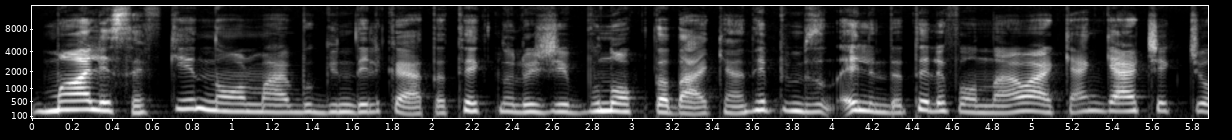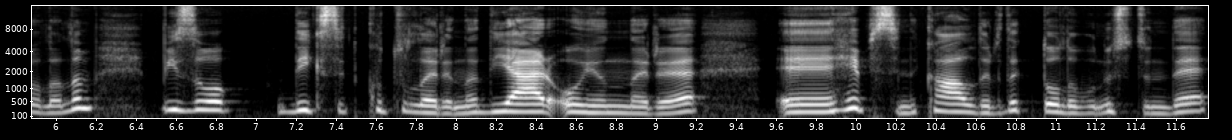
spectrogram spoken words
maalesef ki normal bu gündelik hayatta teknoloji bu noktadayken hepimizin elinde telefonlar varken gerçekçi olalım. Biz o Dixit kutularını, diğer oyunları e, hepsini kaldırdık dolabın üstünde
